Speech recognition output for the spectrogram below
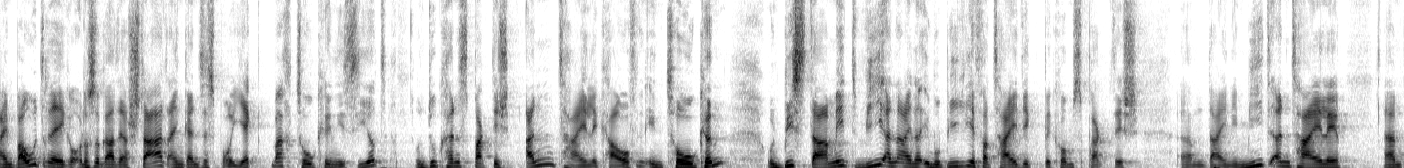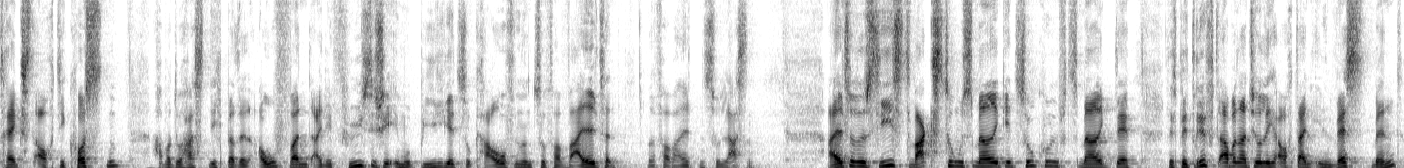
ein Bauträger oder sogar der Staat ein ganzes Projekt macht, tokenisiert und du kannst praktisch Anteile kaufen in Token und bist damit wie an einer Immobilie verteidigt, bekommst praktisch ähm, deine Mietanteile, ähm, trägst auch die Kosten, aber du hast nicht mehr den Aufwand, eine physische Immobilie zu kaufen und zu verwalten oder verwalten zu lassen. Also du siehst Wachstumsmärkte, Zukunftsmärkte, das betrifft aber natürlich auch dein Investment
